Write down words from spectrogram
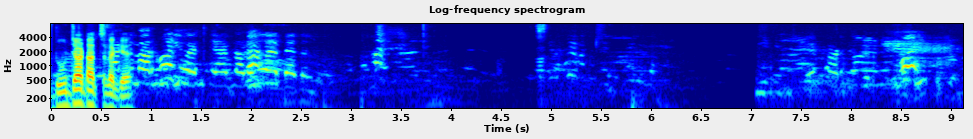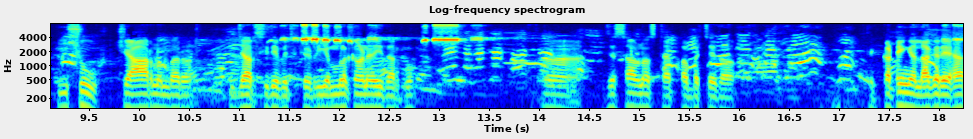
ਦੂਜਾ ਟੱਚ ਲੱਗਿਆ। ਈਸ਼ੂ 4 ਨੰਬਰ ਜਰਸੀ ਦੇ ਵਿੱਚ ਖੇਡ ਰਹੀ ਹੈ ਮਲਕਾਣੇ ਦੀ ਤਰਫੋਂ। ਜਿਸ ਹਿਸਾਬ ਨਾਲ ਸਟੈਪ ਆ ਬੱਚੇ ਦਾ। ਤੇ ਕਟਿੰਗ ਲੱਗ ਰਿਹਾ।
